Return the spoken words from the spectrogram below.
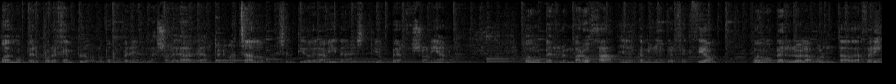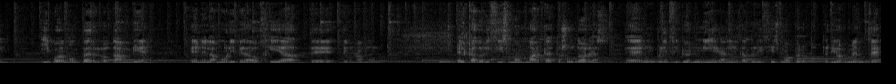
Podemos ver, por ejemplo, lo podemos ver en La soledad de Antonio Machado, el sentido de la vida en el sentido bersoniano. Podemos verlo en Baroja, en El camino de perfección. Podemos verlo en La voluntad de Azorín. Y podemos verlo también en El amor y pedagogía de, de Unamuno. El catolicismo marca a estos autores. En un principio niegan el catolicismo, pero posteriormente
